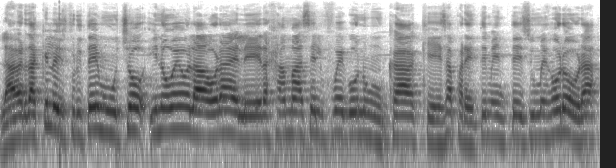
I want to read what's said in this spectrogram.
La verdad que lo disfruté mucho y no veo la hora de leer Jamás el Fuego Nunca, que es aparentemente su mejor obra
